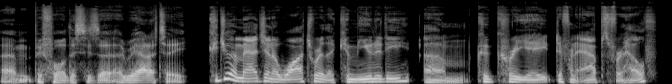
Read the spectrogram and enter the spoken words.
um, before this is a, a reality. Could you imagine a watch where the community um, could create different apps for health?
